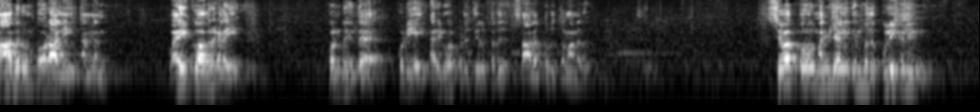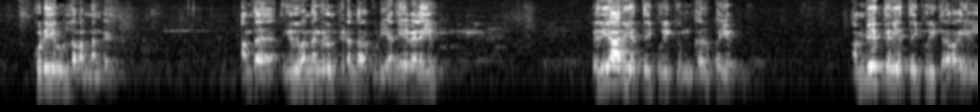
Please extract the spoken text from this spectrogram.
மாபெரும் போராளி அண்ணன் வைகோ அவர்களை கொண்டு இந்த கொடியை அறிமுகப்படுத்தியிருப்பது சால பொருத்தமானது. சிவப்பு மஞ்சள் என்பது புலிகளின் கொடியில் உள்ள வண்ணங்கள். அந்த இரு வண்ணங்களும் இடம்பெறக்கூடிய அதே வேளையில் பெரியாரியத்தை குறிக்கும் கருப்பையும் அம்பேத்கரியத்தை குறிக்கிற வகையில்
